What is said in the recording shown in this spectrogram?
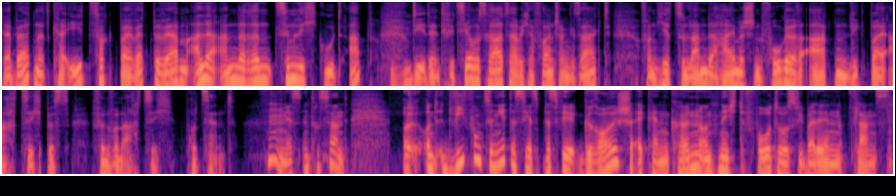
der BirdNet KI zockt bei Wettbewerben alle anderen ziemlich gut ab. Mhm. Die Identifizierungsrate, habe ich ja vorhin schon gesagt, von hierzulande heimischen Vogelarten liegt bei 80 bis 85 Prozent. Hm, ist interessant. Und wie funktioniert das jetzt, dass wir Geräusche erkennen können und nicht Fotos wie bei den Pflanzen?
